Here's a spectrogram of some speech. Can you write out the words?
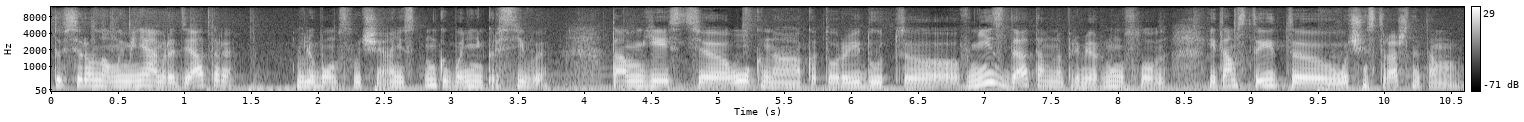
то все равно мы меняем радиаторы, в любом случае. Они, ну, как бы они некрасивые. Там есть э, окна, которые идут э, вниз, да, там, например, ну, условно, и там стоит э, очень страшный там...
